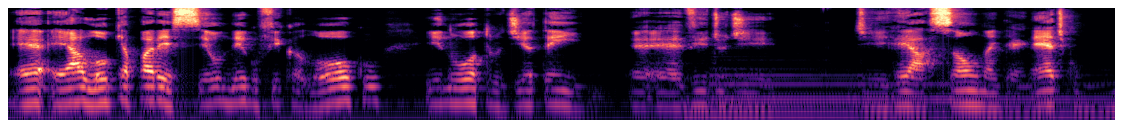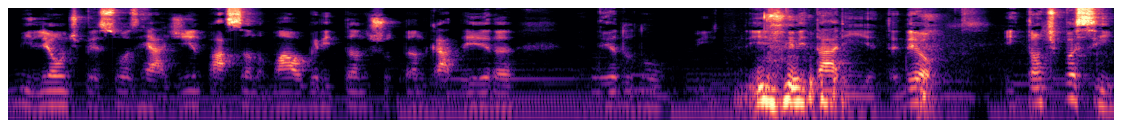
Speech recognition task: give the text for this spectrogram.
É, é a logo que apareceu, o nego fica louco e no outro dia tem é, é, vídeo de, de reação na internet com milhão de pessoas reagindo, passando mal, gritando, chutando cadeira, dedo no. e, e gritaria, entendeu? Então, tipo assim,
